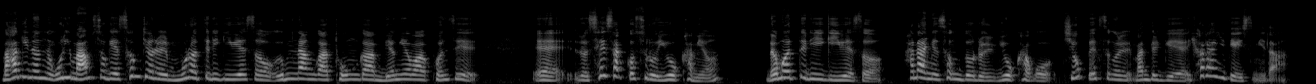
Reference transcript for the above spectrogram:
마귀는 우리 마음속에 성전을 무너뜨리기 위해서 음란과 돈과 명예와 권세 세상 것으로 유혹하며 넘어뜨리기 위해서 하나님의 성도를 유혹하고 지옥 백성을 만들기 위해 혈안이 되어 있습니다.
